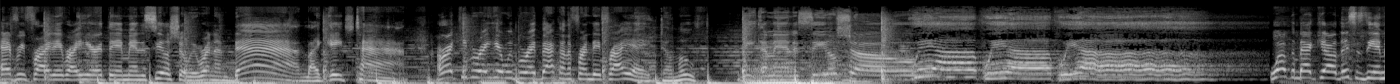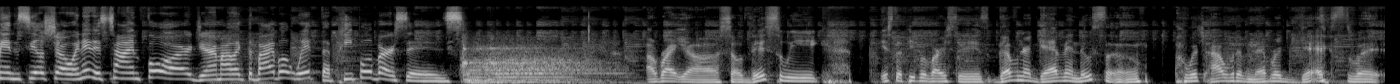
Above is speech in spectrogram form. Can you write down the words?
every Friday right here at the Amanda Seales Show. We run them down like H time. All right, keep it right here. We'll be right back on the Friday Friday. Don't move. The Amanda Seales Show. We up, we up, we up. Welcome back, y'all. This is the Amanda Seales Show, and it is time for Jeremiah Like the Bible with the People Verses. All right, y'all. So this week, it's the People versus Governor Gavin Newsom which I would have never guessed, but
